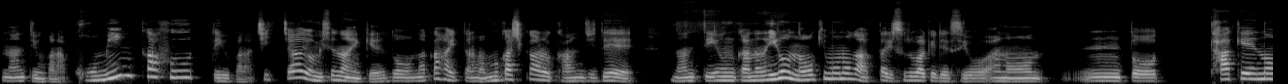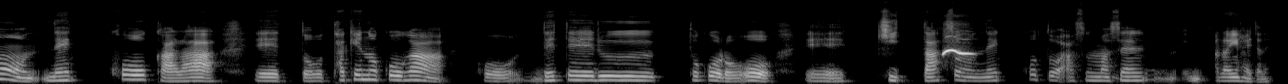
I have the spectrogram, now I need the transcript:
なんていうかな、古民家風っていうかな、ちっちゃいお店なんやけれど、中入ったらま昔からある感じで、なんていうんかな、いろんな置物があったりするわけですよ。あの、うんと、竹の根っこから、えー、っと、竹の子が、こう、出てるところを、えー、切った、その根っことあすません、ライン入ったね。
